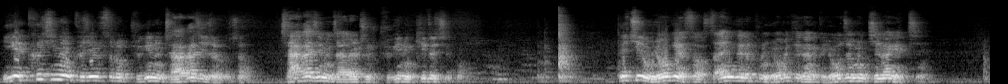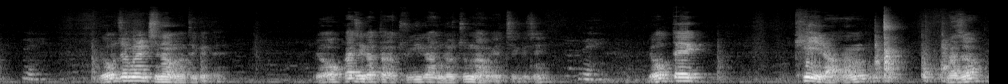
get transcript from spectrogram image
이게 커지면 커질수록 주기는 작아지죠, 그죠? 작아지면 작아질수록 주기는 길어지고. 근데 지금 여기에서 사인 그래프는 이렇게 가니까 요 점은 지나겠지. 네. 요 점을 지나면 어떻게 돼? 요까지 갔다가 주기가 한 요쯤 나오겠지, 그지? 네. 요때 K랑 맞아?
